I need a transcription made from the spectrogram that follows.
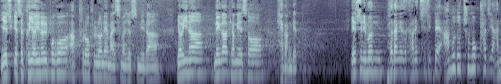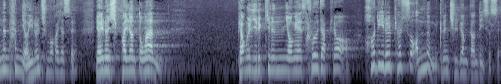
예수께서 그 여인을 보고 앞으로 불러내 말씀하셨습니다. 여인아, 내가 병에서 해방됐다. 예수님은 회당에서 가르치실 때 아무도 주목하지 않는 한 여인을 주목하셨어요. 여인은 18년 동안 병을 일으키는 영에 사로잡혀 허리를 펼 수 없는 그런 질병 가운데 있었어요.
